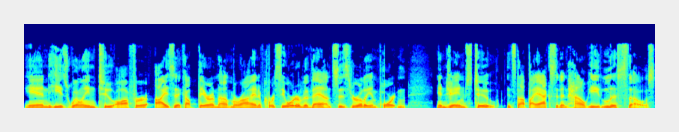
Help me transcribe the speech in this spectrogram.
and he's willing to offer Isaac up there on Mount Moriah. And of course, the order of events is really important in James 2. It's not by accident how he lists those,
